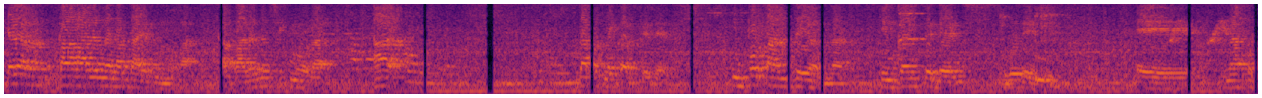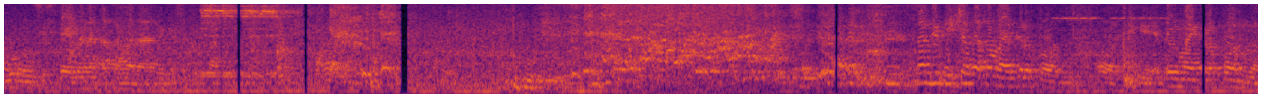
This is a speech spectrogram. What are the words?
Kailangan, kapalan na lang tayo ng mukha. Kapalan ng sikmura. At, dapat may confidence. Importante yun na yung confidence within eh, nasa buong sistema ng katawan natin kasi Nandito ka sa microphone. Oh, sige. Ito yung microphone mo.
